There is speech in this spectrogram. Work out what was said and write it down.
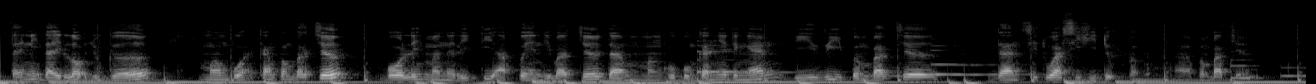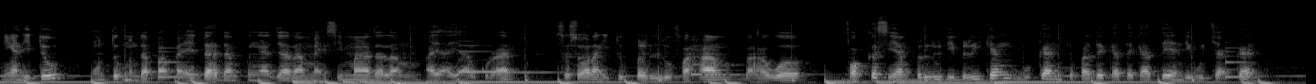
Teknik dialog juga membuatkan pembaca boleh meneliti apa yang dibaca dan menghubungkannya dengan diri pembaca dan situasi hidup uh, pembaca. Dengan itu, untuk mendapat faedah dan pengajaran maksimal dalam ayat-ayat Al-Quran, seseorang itu perlu faham bahawa fokus yang perlu diberikan bukan kepada kata-kata yang diucapkan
